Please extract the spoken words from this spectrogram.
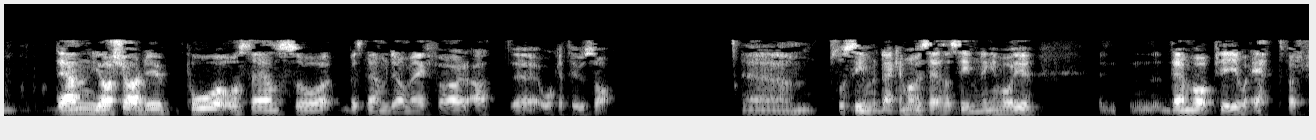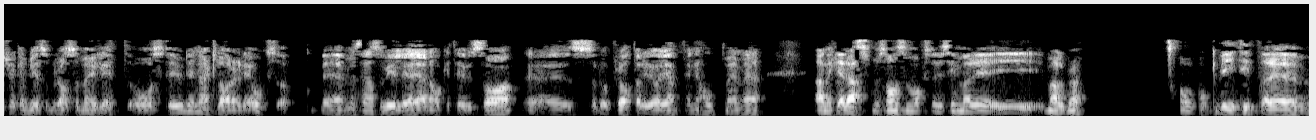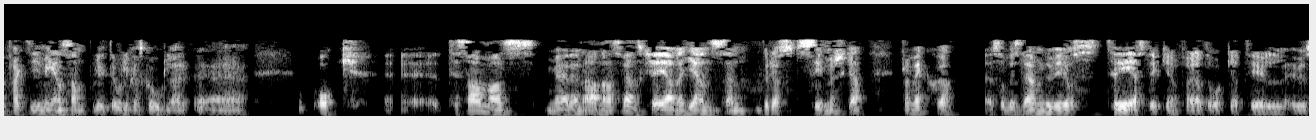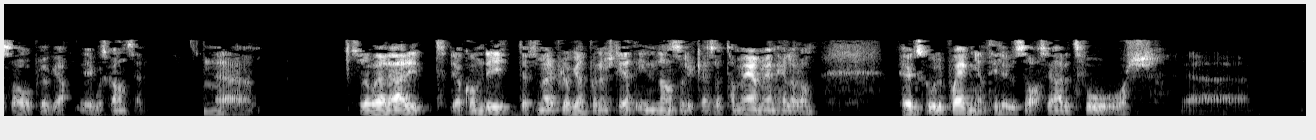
den, jag körde ju på och sen så bestämde jag mig för att eh, åka till USA. Ehm, så sim, där kan man väl säga att simningen var ju, den var prio ett för att försöka bli så bra som möjligt och studierna klarade det också. Eh, men sen så ville jag gärna åka till USA, eh, så då pratade jag egentligen ihop mig med Annika Rasmusson som också simmar i, i Malmö. Och vi tittade faktiskt gemensamt på lite olika skolor. Eh, och tillsammans med en annan svensk tjej, Anna Jensen, bröstsimmerska från Växjö, så bestämde vi oss tre stycken för att åka till USA och plugga i Wisconsin. Mm. Eh, Så då var jag där, i, jag kom dit, eftersom jag hade pluggat på universitet innan så lyckades jag ta med mig en hel av de högskolepoängen till USA. Så jag hade två års eh,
